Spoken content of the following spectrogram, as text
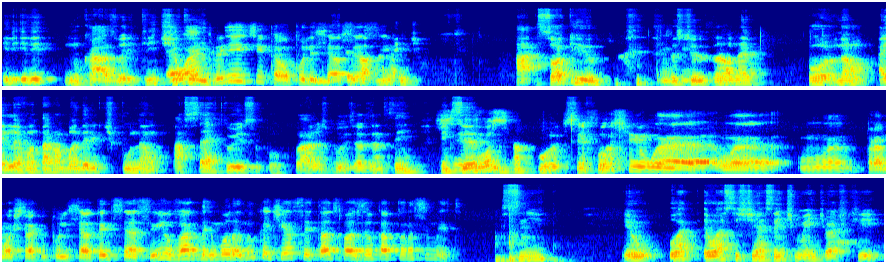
Ele, ele no caso, ele critica É uma isso. crítica ao policial ser assim. Exatamente. Ah, só que o- os Uhum. tiozão, né, pô, não, aí levantaram a bandeira que, tipo, não, tá certo isso, pô. Claro, os Uhum. policiais são assim. Tem que Se ser fosse- assim, tá, pô. Se fosse uma, uma, uma. pra mostrar que o policial tem que ser assim, o Wagner Moura nunca tinha aceitado fazer o Capitão Nascimento. Sim. Eu, eu assisti recentemente, eu acho que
